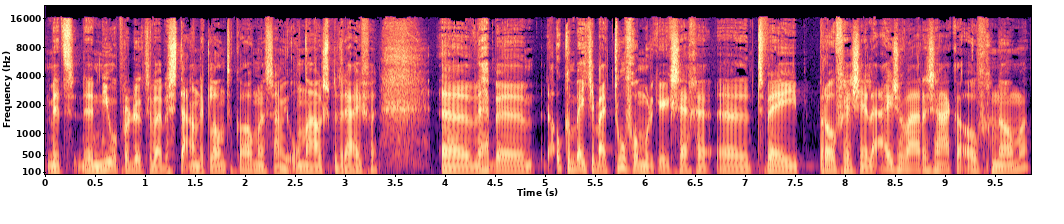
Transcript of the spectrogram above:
met nieuwe producten bij bestaande klanten komen. Dat zijn weer onderhoudsbedrijven. Uh, we hebben ook een beetje bij toeval, moet ik zeggen, uh, twee professionele ijzerwarenzaken overgenomen.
